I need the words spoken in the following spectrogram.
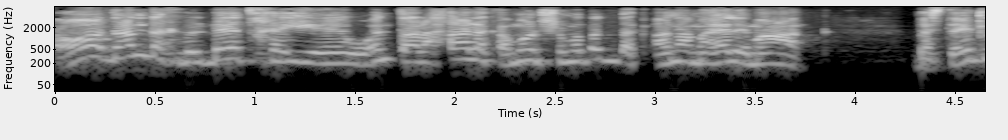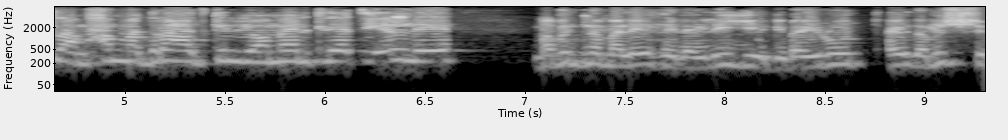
اقعد عندك بالبيت خيي وانت لحالك اعمل شو ما بدك أنا ما الي معك. بس تيطلع محمد رعد كل يومين ثلاثة يقول لي ما بدنا ملاهي ليلية ببيروت. هيدا مش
